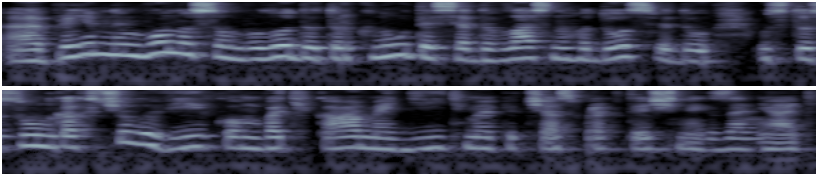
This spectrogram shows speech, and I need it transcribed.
Е, Приємним бонусом було доторкнутися до власного досвіду у стосунках з чоловіком, батьками, дітьми під час практичних занять.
